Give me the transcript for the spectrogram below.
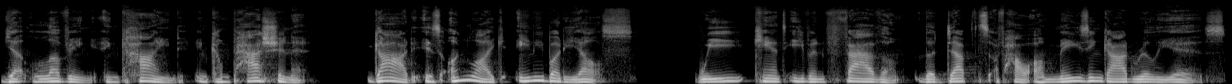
yet loving and kind and compassionate. God is unlike anybody else. We can't even fathom the depths of how amazing God really is.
